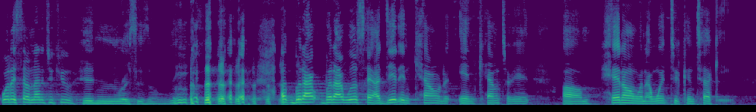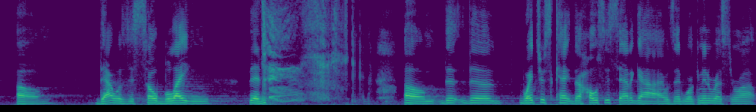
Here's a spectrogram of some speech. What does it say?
what they on 92Q, hidden racism. But I, but I will say I did encounter encounter it um, head on when I went to Kentucky. Um, that was just so blatant that um, the the waitress came, the hostess sat a guy. I was at working in a restaurant.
